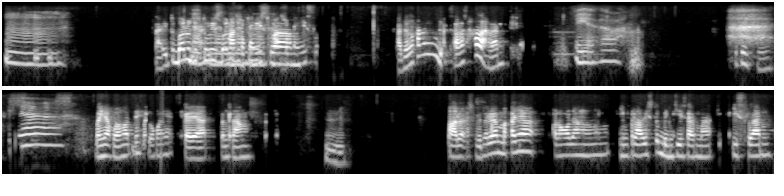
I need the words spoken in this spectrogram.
Hmm. Nah, itu baru Benar, ditulis benar, masuknya benar. Islam. Padahal kan nggak salah-salah kan? Iya salah. Itu sih. Ya. Banyak banget deh pokoknya kayak tentang Hmm. para sebenarnya makanya orang-orang imperialis tuh benci sama Islam,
